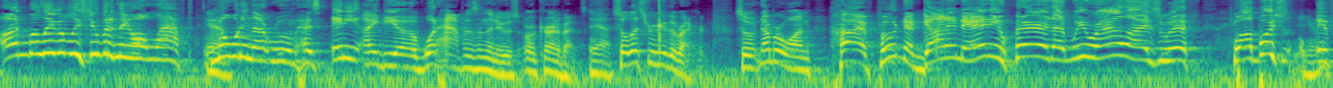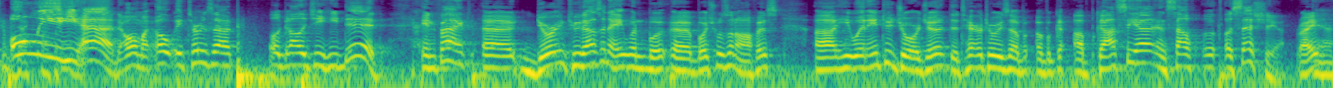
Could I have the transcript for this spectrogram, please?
unbelievably stupid, and they all laughed. Yeah. No one in that room has any idea of what happens in the news or current events. Yeah. So let's review the record. So, number one, if Putin had gone into anywhere that we were allies with, well, Bush, if only he had. Oh, my. Oh, it turns out, well, golly gee, he did. In fact, uh, during 2008, when Bu- uh, Bush was in office, uh, he went into Georgia, the territories of, of Abkhazia and South Ossetia, right? Yeah.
